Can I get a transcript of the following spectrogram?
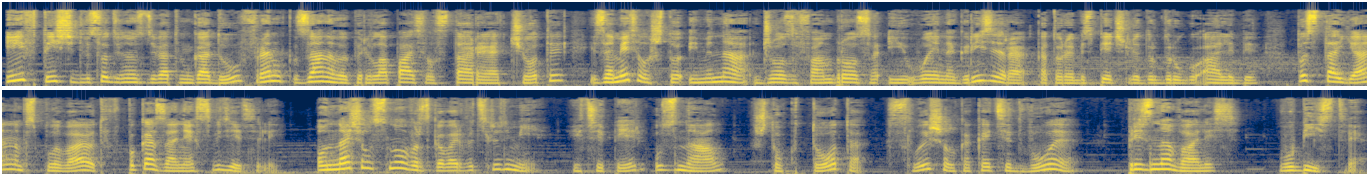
И в 1999 году Фрэнк заново перелопатил старые отчеты и заметил, что имена Джозефа Амброза и Уэйна Гризера, которые обеспечили друг другу алиби, постоянно всплывают в показаниях свидетелей. Он начал снова разговаривать с людьми и теперь узнал, что кто-то слышал, как эти двое признавались в убийстве.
